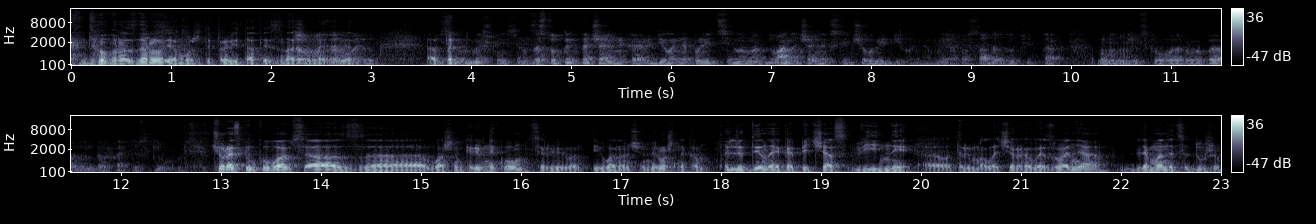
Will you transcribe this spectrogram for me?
Доброго здоров'я, можете привітатись з нашими пи- мешканцям. Заступник начальника відділення поліції номер 2 начальник слідчого відділення. Моя посада звучить так. Богодухівського РВП ВНП в Харківській області. Вчора спілкувався з е, вашим керівником Сергієм Івановичем Мірошником. Людина, яка під час війни е, отримала чергове звання. Для мене це дуже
